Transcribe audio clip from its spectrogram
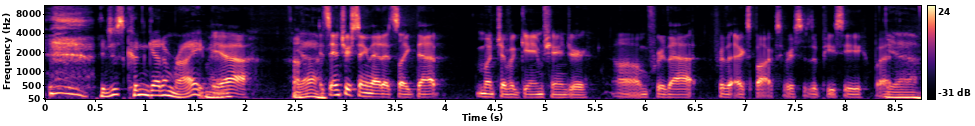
They just couldn't get them right, man. yeah, Huh. Yeah. It's interesting that it's like that much of a game changer um, for that for the Xbox versus a PC. But Yeah.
